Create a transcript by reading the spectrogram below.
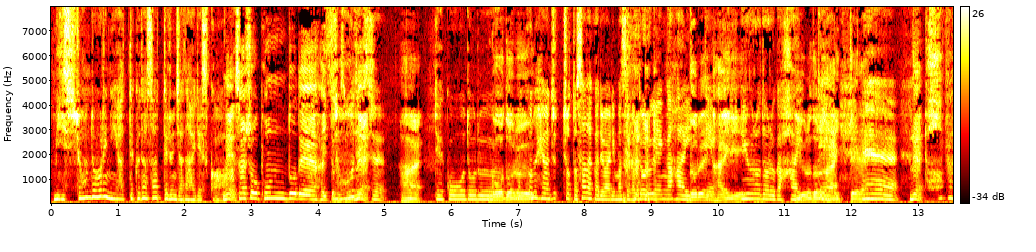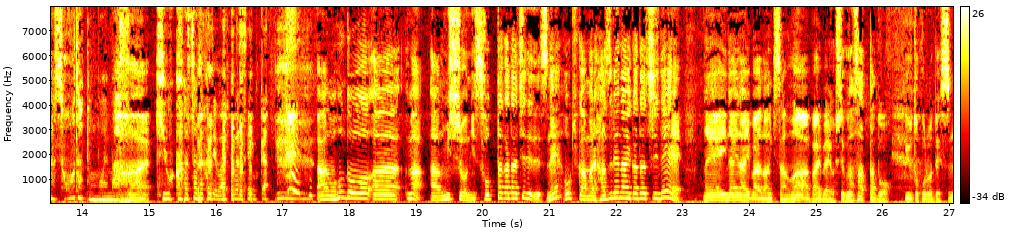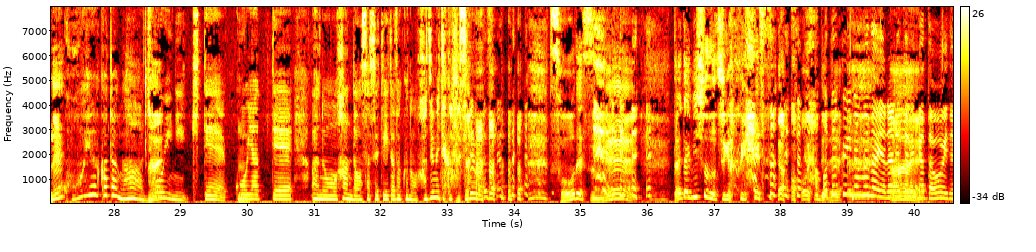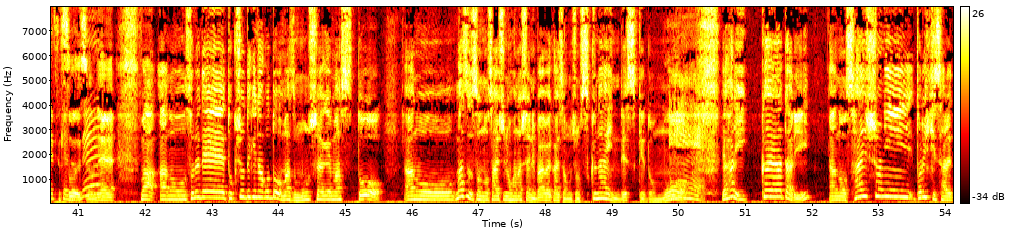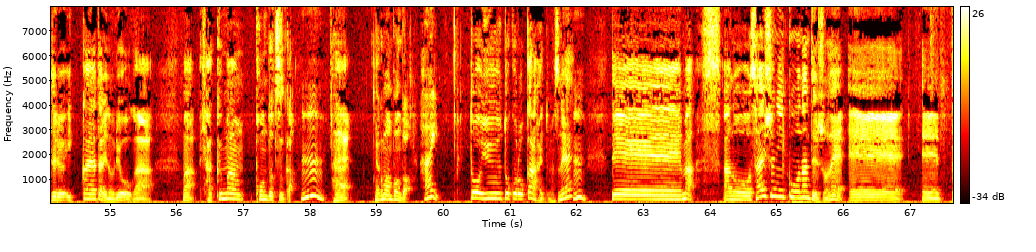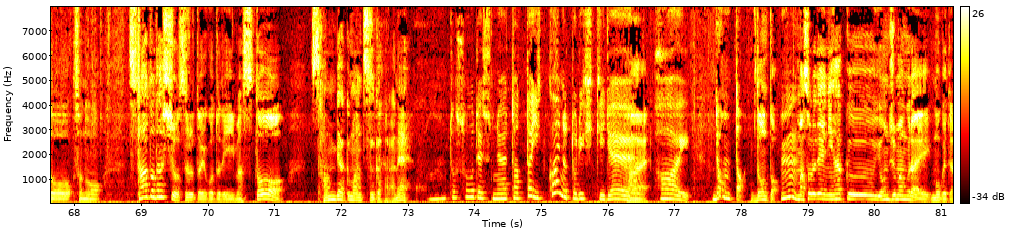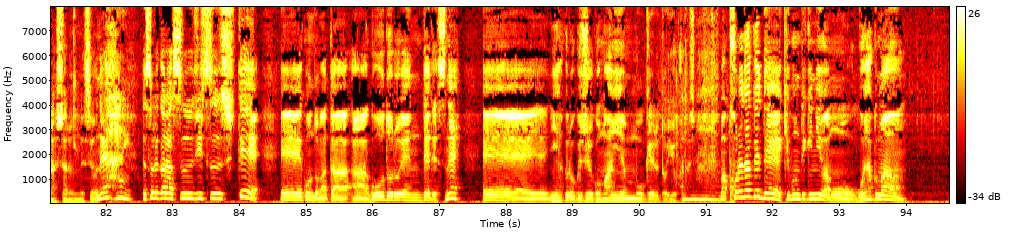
ミッション通りにやってくださってるんじゃないですか。ね、最初ポンドで入ってますもんね。そうです。はい。で、5ドル。5ドル。この辺はちょっと定かではありませんが、ドル円が入って。ドル円が入り。ユーロドルが入って。ユーロドルが入って。ええー、ね。多分そうだます。はい。記憶は定かではありませんか？あの、本当あまあ、あの、ミッションに沿った形でですね、大きくあんまり外れない形で、えー、いないいないバーダンキさんは売買をしてくださったというところですね。こういう方が上位に来て、はい、こうやって、うん、あの、判断をさせていただくのは初めてかもしれません、ね。そうですね。大体ミッションと違うケースが多いんでね。お得意なものをやられてる方多いですけどね。そうですよね。まあ、あの、それで特徴的なことをまず申し上げますと、あの、まずその最初にお話したように売買回数はもちろん少ないんですけども、えー、やはり1回あたり、あの、最初に取引されてる1回あたりの量が、まあ、100万ポンド通貨。うん。はい。100万ポンド。はい。というところから入ってますね。うん。で、まあ、あの、最初にこう、なんて言うんでしょうね、えー、えー、っと、その、スタートダッシュをするということで言いますと、300万通貨からね。本当そうですね。たった1回の取引で、はい。はい。ドンと。ドンと。うん、まあ、それで240万ぐらい儲けてらっしゃるんですよね。はい。でそれから数日して、えー、今度またあ5ドル円でですね、えー、265万円儲けるという形。まあ、これだけで基本的にはもう500万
